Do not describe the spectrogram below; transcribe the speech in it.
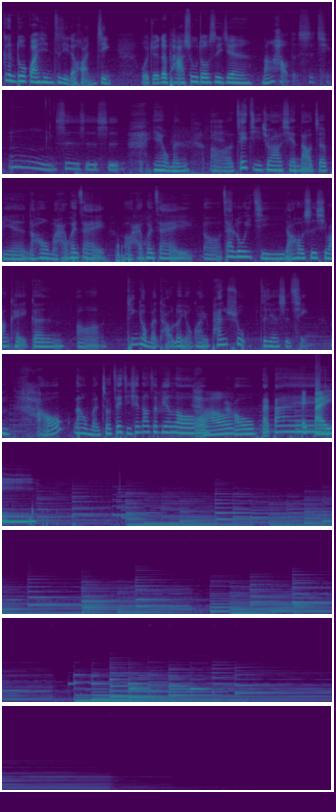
更多关心自己的环境，我觉得爬树都是一件蛮好的事情。嗯，是是是，耶、我们呃这一集就要先到这边，然后我们还会再呃还会再呃再录一集，然后是希望可以跟呃听友们讨论有关于攀树这件事情。嗯，好，那我们就这集先到这边喽。好好，拜拜，拜拜。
